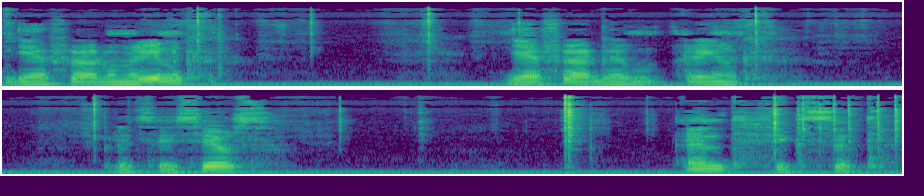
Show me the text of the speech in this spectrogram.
diaphragm ring diaphragm ring precisives and fix it.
